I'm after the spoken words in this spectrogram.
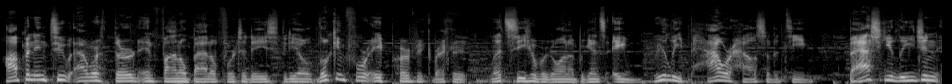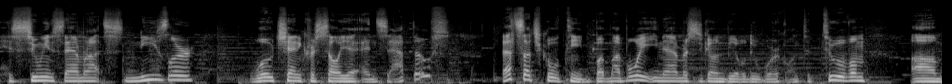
Hopping into our third and final battle for today's video, looking for a perfect record. Let's see who we're going up against. A really powerhouse of a team. Basculegion, Hisuian Samurott, Sneasler, Wo-Chien, Cresselia, and Zapdos? That's such a cool team. But my boy Enamorus is going to be able to work onto two of them. Um,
